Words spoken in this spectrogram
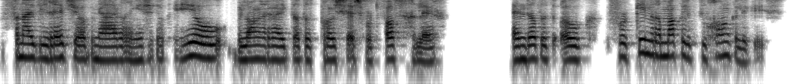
Vanuit die regio-benadering is het ook heel belangrijk dat het proces wordt vastgelegd. En dat het ook voor kinderen makkelijk toegankelijk is.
